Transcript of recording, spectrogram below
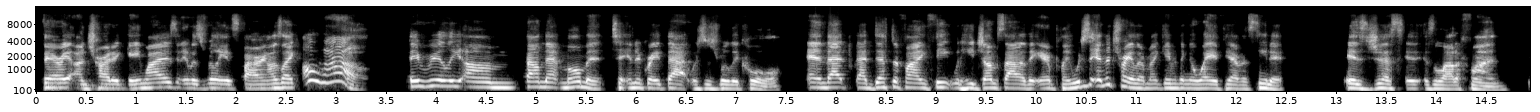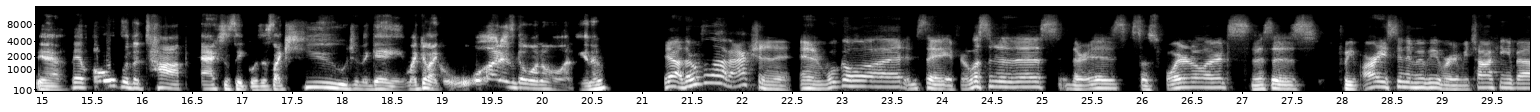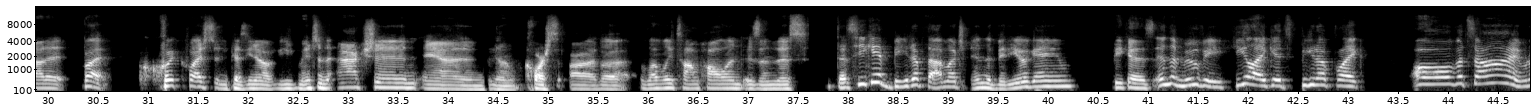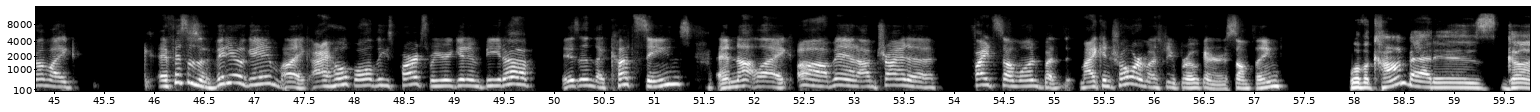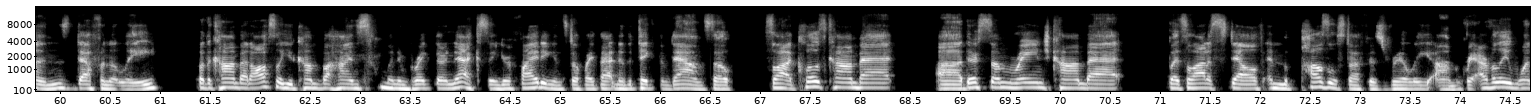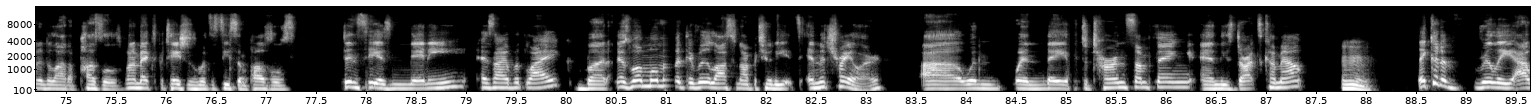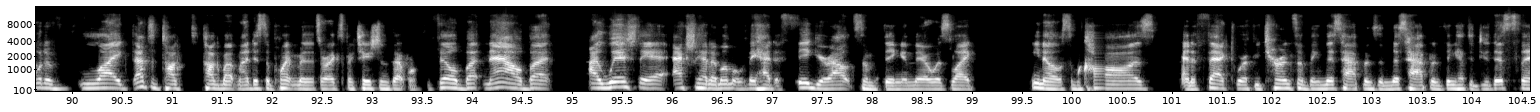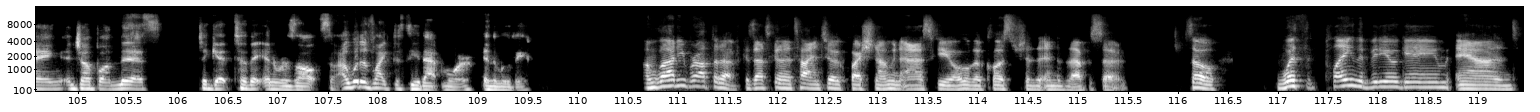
very uncharted game wise and it was really inspiring. I was like oh wow. They really um found that moment to integrate that which is really cool. And that that death defying feat when he jumps out of the airplane which is in the trailer I might give anything away if you haven't seen it is just is a lot of fun. Yeah. They have over the top action sequences It's like huge in the game. Like you're like what is going on? You know? Yeah, there was a lot of action in it. And we'll go ahead and say if you're listening to this, there is some spoiler alerts. This is We've already seen the movie. We're going to be talking about it. But quick question because you know you mentioned the action and you know of course uh, the lovely tom holland is in this does he get beat up that much in the video game because in the movie he like gets beat up like all the time and i'm like if this is a video game like i hope all these parts where you're getting beat up is in the cut scenes and not like oh man i'm trying to fight someone but my controller must be broken or something well, the combat is guns, definitely. But the combat also, you come behind someone and break their necks and you're fighting and stuff like that and then take them down. So it's a lot of close combat. Uh, there's some range combat, but it's a lot of stealth. And the puzzle stuff is really um, great. I really wanted a lot of puzzles. One of my expectations was to see some puzzles. Didn't see as many as I would like, but there's one moment they really lost an opportunity. It's in the trailer uh, when when they have to turn something and these darts come out Mm. They could have really, I would have liked, I have to talk, talk about my disappointments or expectations that were fulfilled, but now, but I wish they actually had a moment where they had to figure out something and there was like, you know, some cause and effect where if you turn something, this happens and this happens, then you have to do this thing and jump on this to get to the end result. So I would have liked to see that more in the movie. I'm glad you brought that up because that's going to tie into a question I'm going to ask you a little bit closer to the end of the episode. So, with playing the video game and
